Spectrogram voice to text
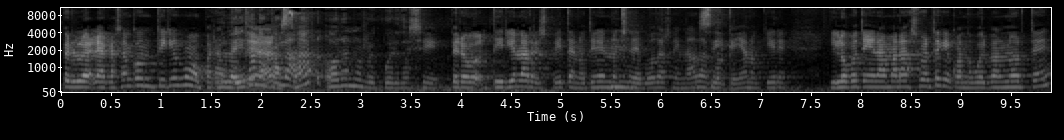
Pero la, la casan con Tyrion como para ¿Pero la llegan a putearla. casar? Ahora no recuerdo. Sí, pero Tyrion la respeta, no tiene noche de bodas ni nada, Mm. Sí. porque ella no quiere. Y luego tiene la mala suerte que cuando vuelve al norte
